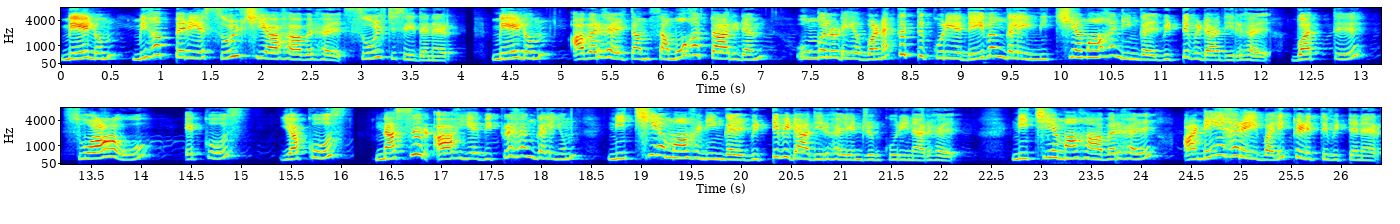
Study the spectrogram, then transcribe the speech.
மேலும் மிகப்பெரிய சூழ்ச்சியாக அவர்கள் சூழ்ச்சி செய்தனர். மேலும் அவர்கள் தம் சமூகத்தாரிடம் உங்களுடைய வணக்கத்துக்குரிய தெய்வங்களை நிச்சயமாக நீங்கள் விட்டுவிடாதீர்கள். வத்து ஸ்வாவு எக்கோஸ் யகோஸ் நசர் ஆகிய விக்கிரகங்களையும் நிச்சயமாக நீங்கள் விட்டுவிடாதீர்கள் என்றும் கூறினார்கள். நிச்சயமாக அவர்கள் அநேகரை வழிக்கெடுத்து விட்டனர்.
